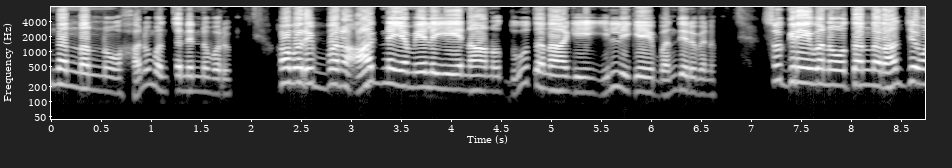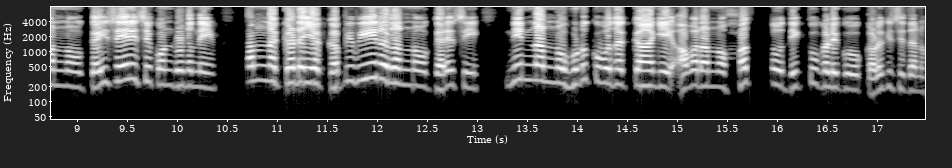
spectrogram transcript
ನನ್ನನ್ನು ಹನುಮಂತನೆನ್ನುವರು. ಅವರಿಬ್ಬರ ಆಜ್ಞೆಯ ಮೇಲೆಯೇ ನಾನು ದೂತನಾಗಿ ಇಲ್ಲಿಗೆ ಬಂದಿರುವೆನು. ಸುಗ್ರೀವನು ತನ್ನ ರಾಜ್ಯವನ್ನು ಕೈ ಸೇರಿಸಿಕೊಂಡೊಡನೆ ತನ್ನ ಕಡೆಯ ಕಪಿವೀರರನ್ನು ಕರೆಸಿ ನಿನ್ನನ್ನು ಹುಡುಕುವುದಕ್ಕಾಗಿ ಅವರನ್ನು ಹತ್ತು ದಿಕ್ಕುಗಳಿಗೂ ಕಳುಹಿಸಿದನು.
